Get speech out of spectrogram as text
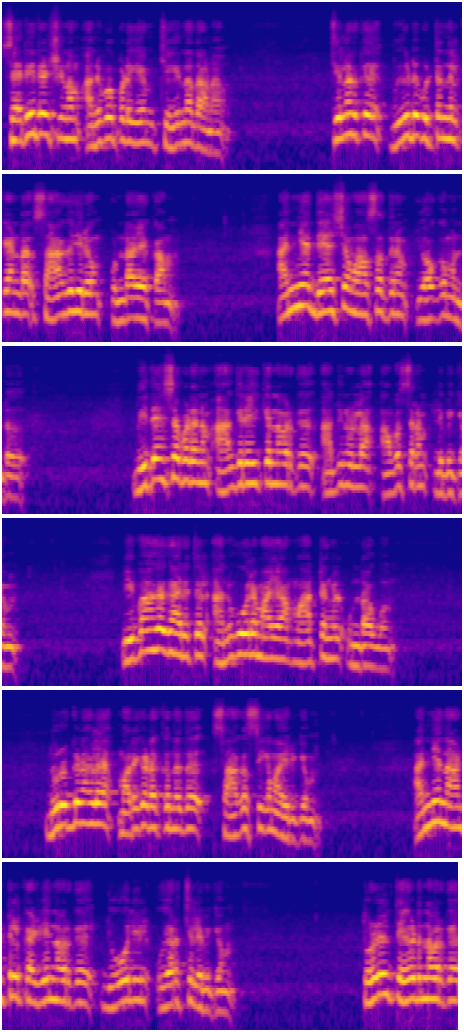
ശരീരക്ഷീണം അനുഭവപ്പെടുകയും ചെയ്യുന്നതാണ്. ചിലർക്ക് വീട് വിട്ടു നിൽക്കേണ്ട സാഹചര്യവും ഉണ്ടായേക്കാം. അന്യദേശവാസത്തിനും യോഗമുണ്ട്. വിദേശ പഠനം ആഗ്രഹിക്കുന്നവർക്ക് അതിനുള്ള അവസരം ലഭിക്കും. വിവാഹകാര്യത്തിൽ അനുകൂലമായ മാറ്റങ്ങൾ ഉണ്ടാകും ദുർഗണങ്ങളെ മറികടക്കുന്നത് സാഹസികമായിരിക്കും. അന്യനാട്ടിൽ കഴിയുന്നവർക്ക് ജോലിയിൽ ഉയർച്ച ലഭിക്കും. തൊഴിൽ തേടുന്നവർക്ക്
